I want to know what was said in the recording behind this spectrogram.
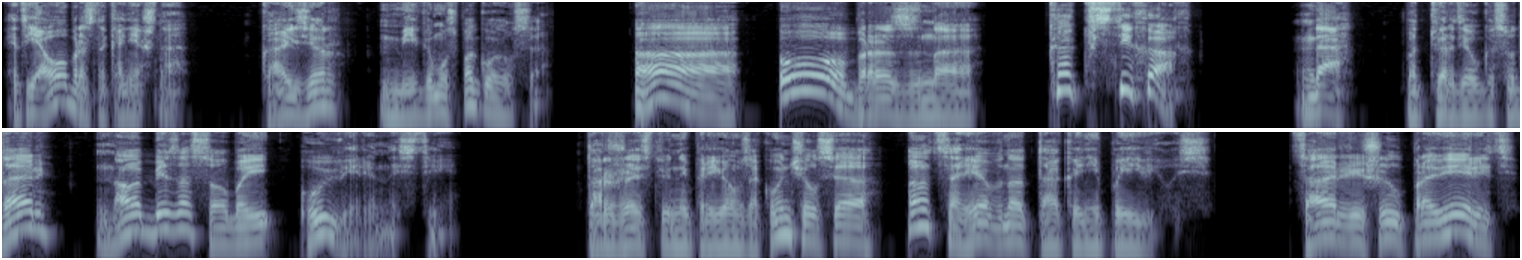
это я образно, конечно». Кайзер мигом успокоился. «А, образно, как в стихах». «Да», — подтвердил государь, но без особой уверенности. Торжественный прием закончился, а царевна так и не появилась. Царь решил проверить,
